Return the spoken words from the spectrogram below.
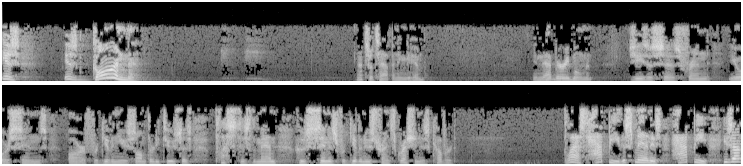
is, is gone. That's what's happening to him. In that very moment, Jesus says, Friend, your sins are forgiven you. Psalm 32 says, Blessed is the man whose sin is forgiven, whose transgression is covered. Blessed, happy. This man is happy. He's not,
